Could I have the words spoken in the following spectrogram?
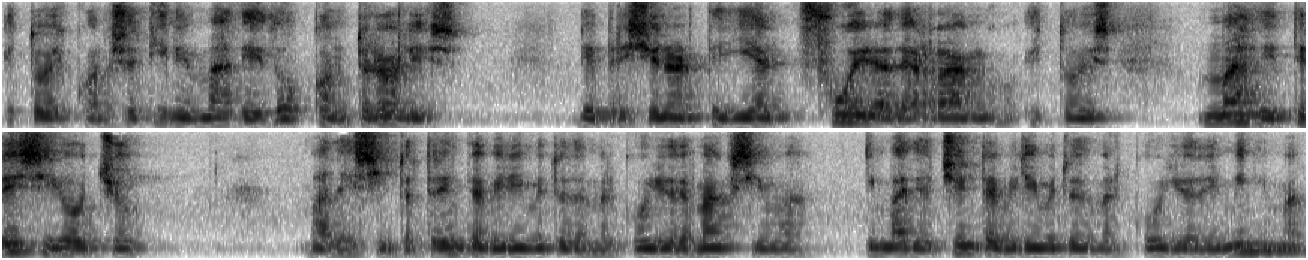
esto es cuando ya tiene más de dos controles de presión arterial fuera de rango, esto es más de 13,8, más de 130 milímetros de mercurio de máxima y más de 80 milímetros de mercurio de mínima,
